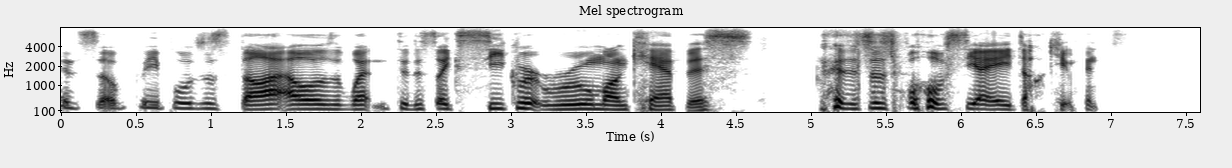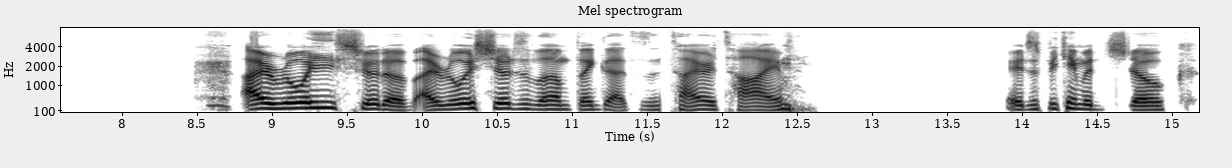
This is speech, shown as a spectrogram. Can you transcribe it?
And so people just thought I was went to this like secret room on campus. it's just full of CIA documents. I really should have. I really should have just let them think that this entire time. It just became a joke.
